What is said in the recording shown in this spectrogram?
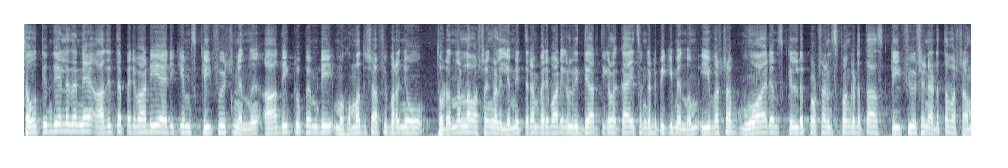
സൗത്ത് ഇന്ത്യയിലെ തന്നെ ആദ്യത്തെ പരിപാടിയായിരിക്കും സ്കിൽ ഫ്യൂഷൻ എന്ന് Adi group M D Muhammad Shafi പറഞ്ഞു. തുടർന്നുള്ള വർഷങ്ങളിലും ഇത്തരം പരിപാടികൾ വിദ്യാർത്ഥികൾക്കായി സംഘടിപ്പിക്കുമെന്നും ഈ വർഷം മൂവായിരം സ്കിൽഡ് പ്രൊഫഷണൽസ് പങ്കെടുത്ത സ്കിൽ ഫ്യൂഷൻ അടുത്ത വർഷം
